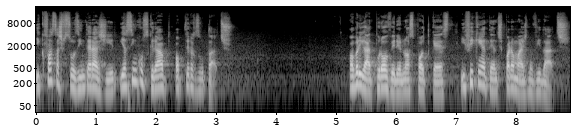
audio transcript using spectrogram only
e que faça as pessoas interagir e assim conseguirá obter resultados. Obrigado por ouvirem o nosso podcast e fiquem atentos para mais novidades.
